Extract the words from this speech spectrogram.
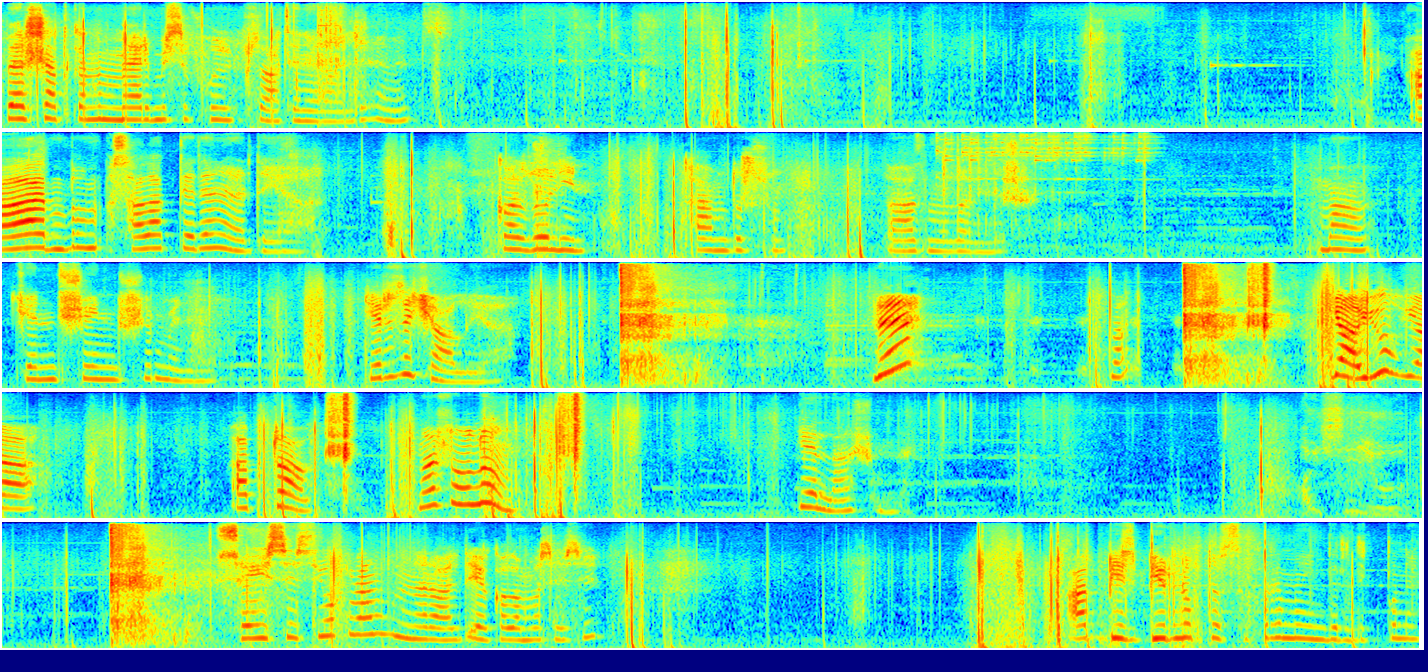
Ver şatkanın mermisi full zaten herhalde. Evet. Aa bu salak dede nerede ya? Gazolin. Tam dursun. Lazım olabilir. Mal. Kendi şeyini düşürmedi mi? Gerizekalı ya. Ne? Lan. Ya yuh ya. Aptal. Nasıl oğlum? Gel lan şimdi. Şey sesi yok lan bunun herhalde yakalama sesi. Abi biz 1.0 mı indirdik bu ne?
